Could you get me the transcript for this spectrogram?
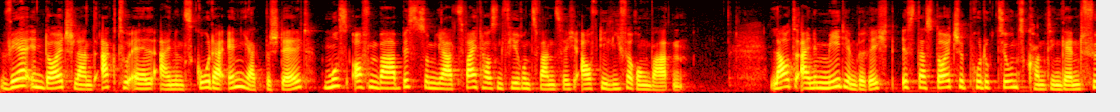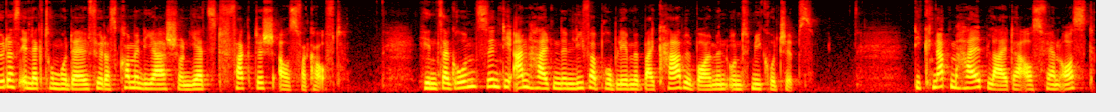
Wer in Deutschland aktuell einen Skoda Enyaq bestellt, muss offenbar bis zum Jahr 2024 auf die Lieferung warten. Laut einem Medienbericht ist das deutsche Produktionskontingent für das Elektromodell für das kommende Jahr schon jetzt faktisch ausverkauft. Hintergrund sind die anhaltenden Lieferprobleme bei Kabelbäumen und Mikrochips. Die knappen Halbleiter aus Fernost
